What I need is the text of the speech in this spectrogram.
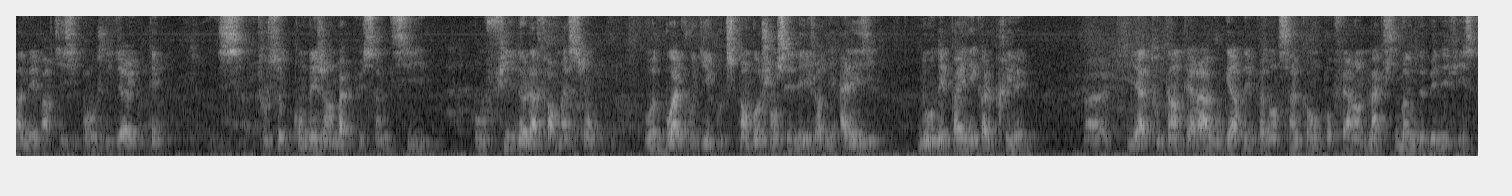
à mes participants, je leur dis, écoutez, tous ceux qui ont déjà un bac plus 5, si au fil de la formation, votre boîte vous dit, écoute, je t'embauche en CDI, je leur dis, allez-y. Nous, on n'est pas une école privée euh, qui a tout intérêt à vous garder pendant 5 ans pour faire un maximum de bénéfices.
